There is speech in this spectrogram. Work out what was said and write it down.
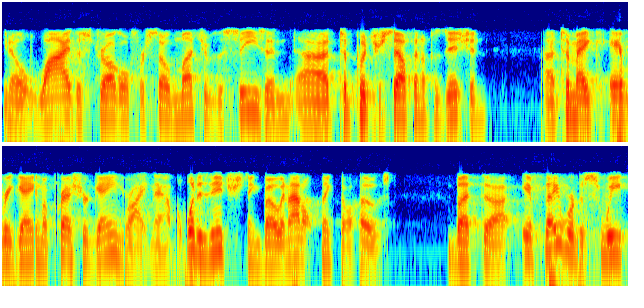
You know, why the struggle for so much of the season uh, to put yourself in a position uh, to make every game a pressure game right now. But what is interesting, Bo, and I don't think they'll host, but uh, if they were to sweep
